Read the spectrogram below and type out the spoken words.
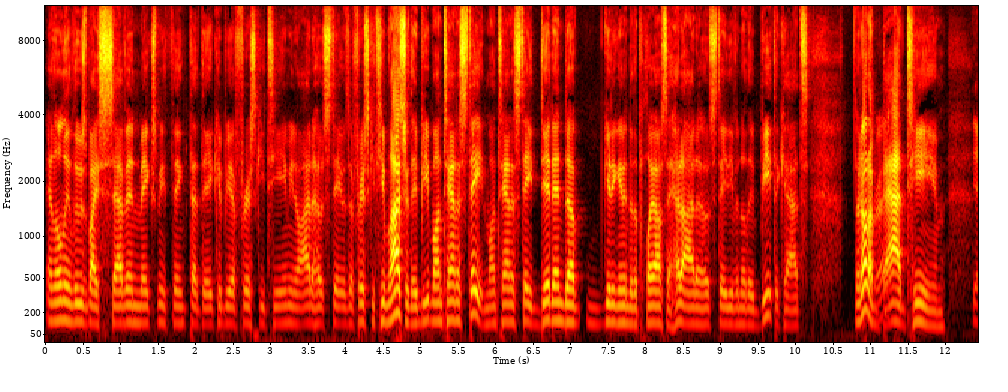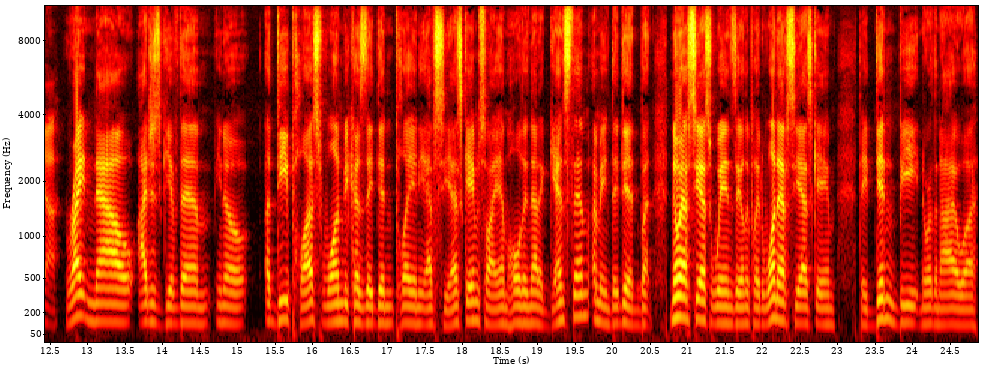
And only lose by seven makes me think that they could be a frisky team. You know, Idaho State was a frisky team last year. They beat Montana State. and Montana State did end up getting into the playoffs ahead of Idaho State, even though they beat the Cats. They're not a right. bad team Yeah, right now i just give them you know a d plus one because they didn't play any fcs games so i am holding that against them. I mean they did but no fcs wins. They only played one fcs game. They didn't beat northern iowa.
